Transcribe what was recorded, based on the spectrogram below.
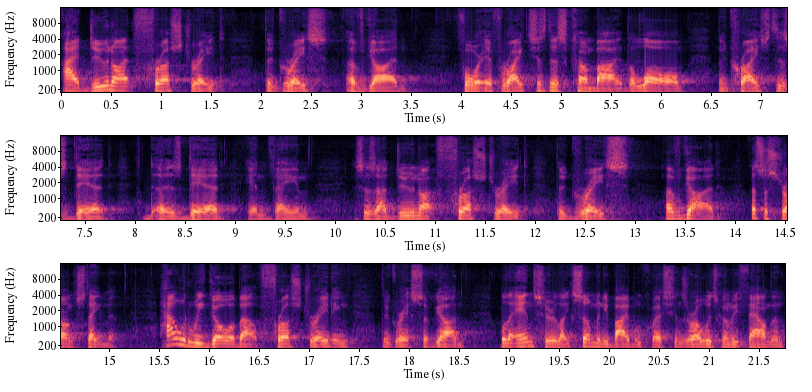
I do not frustrate the grace of God, for if righteousness come by the law, then Christ is dead, is dead in vain. It says, I do not frustrate the grace of God. That's a strong statement. How would we go about frustrating the grace of God? Well, the answer, like so many Bible questions, are always going to be found in,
